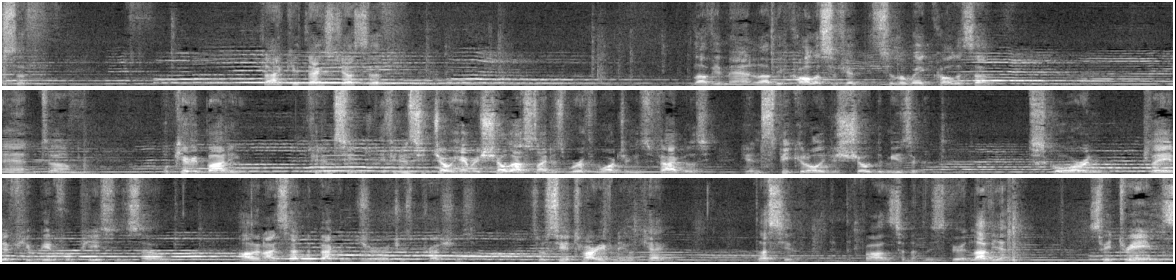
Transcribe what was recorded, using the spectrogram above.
Joseph. Thank you. Thanks, Joseph. Love you, man. Love you. Call us if you're still awake. Call us up. And um, okay, everybody. If you didn't see if you didn't see Joe Hammer's show last night, it's worth watching. It's fabulous. He didn't speak at all. He just showed the music score and played a few beautiful pieces. So Ollie and I sat in the back of the church. It's precious. We'll see you tomorrow evening, okay? Bless you. The Father, Son, and the Holy Spirit. Love you. Sweet dreams.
